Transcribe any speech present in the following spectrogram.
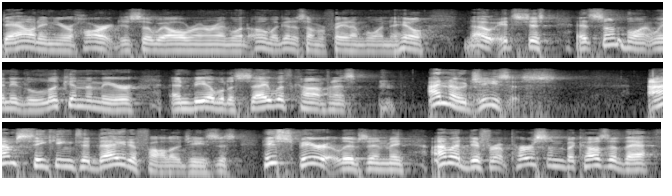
doubt in your heart just so we all run around going, oh my goodness, I'm afraid I'm going to hell. No, it's just at some point we need to look in the mirror and be able to say with confidence, I know Jesus. I'm seeking today to follow Jesus. His Spirit lives in me. I'm a different person because of that.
